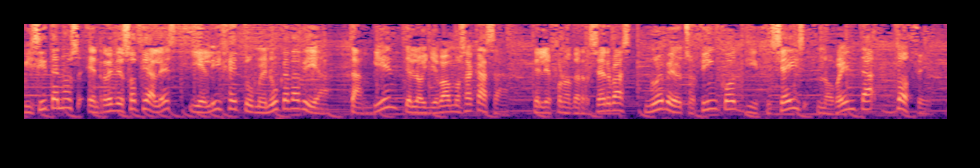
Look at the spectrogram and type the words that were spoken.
Visítanos en redes sociales y elige tu menú cada día. También te lo llevamos a casa. Teléfono de reservas 985 16 90 12.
